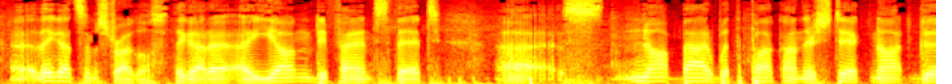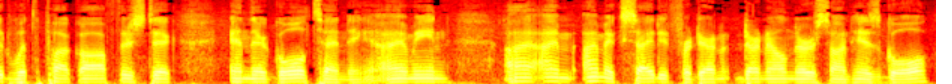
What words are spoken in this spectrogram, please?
uh, they got some struggles. They got a, a young defense that uh, not bad with the puck on their stick, not good with the puck off their stick, and their goaltending. I mean, I, am I'm, I'm excited for Dar- Darnell Nurse on his goal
